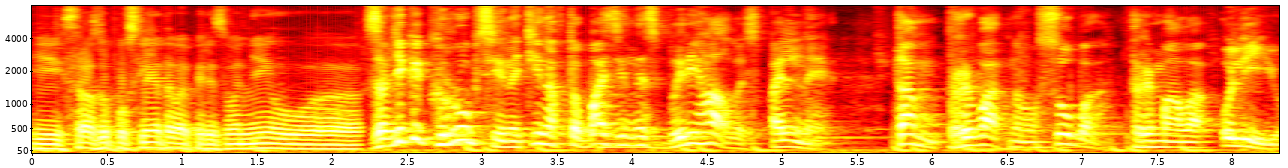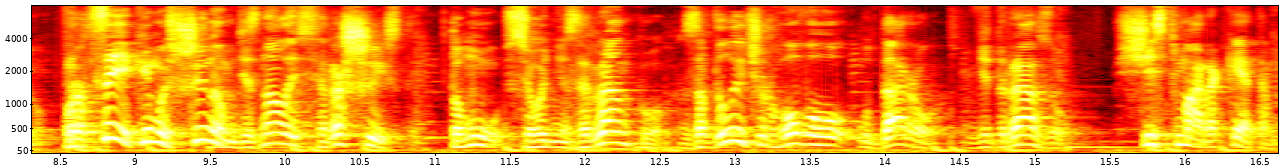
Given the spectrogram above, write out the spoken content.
и сразу после этого перезвонил э, Завдяки корупції на тій нафтобазі не зберігалось пальне. Там приватна особа тримала олію. Про це якимось чином дізнались рашисти. Тому сьогодні зранку завдали чергового удару відразу шістьма ракетами.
